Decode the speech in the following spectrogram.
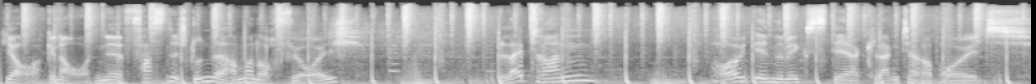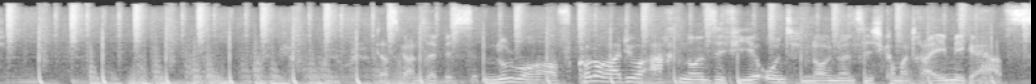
ja, genau, eine, fast eine Stunde haben wir noch für euch. Bleibt dran. Heute in the Mix der Klangtherapeut. Das Ganze bis 0 Uhr auf Coloradio 98,4 und 99,3 MHz.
